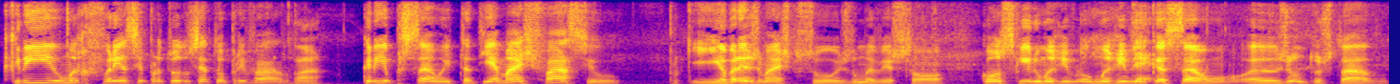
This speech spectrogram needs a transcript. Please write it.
cria uma referência para todo o setor privado. Claro. Cria pressão e, portanto, e é mais fácil porque, e abrange mais pessoas de uma vez só, conseguir uma, uma reivindicação uh, junto do Estado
